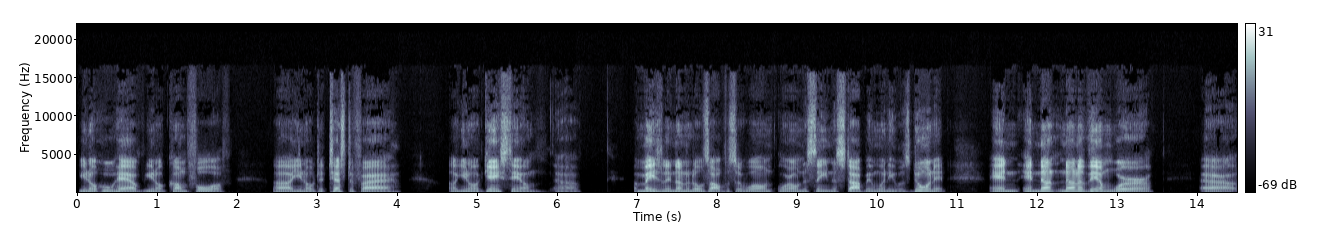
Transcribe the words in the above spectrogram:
you know, who have you know come forth, uh, you know, to testify, uh, you know, against him. Uh, amazingly, none of those officers were on were on the scene to stop him when he was doing it, and and none none of them were, uh,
